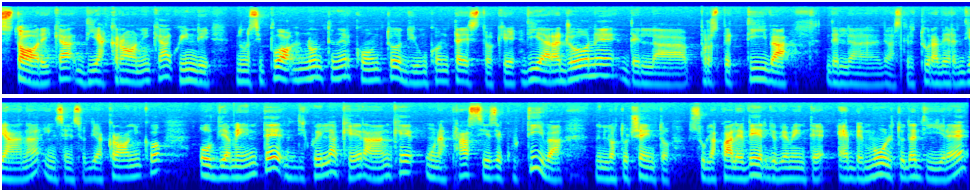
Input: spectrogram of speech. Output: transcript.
storica, diacronica, quindi non si può non tener conto di un contesto che dia ragione della prospettiva della, della scrittura verdiana in senso diacronico, ovviamente di quella che era anche una prassi esecutiva nell'Ottocento, sulla quale Verdi ovviamente ebbe molto da dire,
